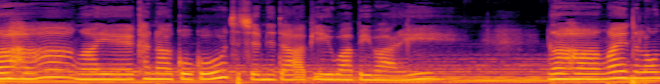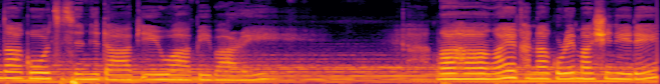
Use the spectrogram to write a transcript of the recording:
ငါဟာငါရဲ့ခန္ဓာကိုယ်ကိုချစ်ချင်းမေတ္တာအပြည့်အဝပေးပါတယ်ငါဟာငါရဲ့နှလုံးသားကိုချစ်ချင်းမေတ္တာအပြည့်အဝပေးပါတယ်ငါဟာငါရဲ့ခန္ဓာကိုယ်ထဲမှာရှိနေတဲ့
